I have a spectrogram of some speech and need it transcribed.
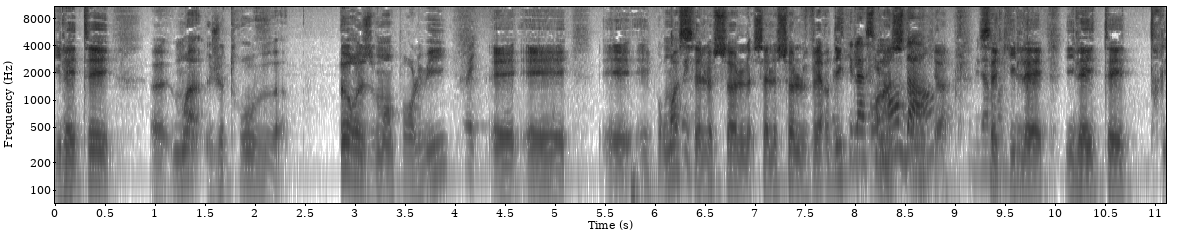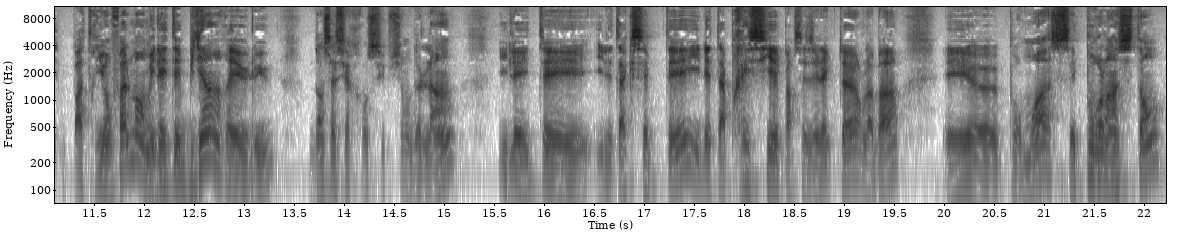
Il a été, euh, moi, je trouve, heureusement pour lui, oui. et, et et, et, pour moi, oui. c'est le seul, c'est le seul verdict pour l'instant. Hein, c'est qu'il est, il a été tri, pas triomphalement, mais il a été bien réélu dans sa circonscription de l'Ain. Il a été, il est accepté, il est apprécié par ses électeurs là-bas. Et euh, pour moi, c'est pour l'instant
